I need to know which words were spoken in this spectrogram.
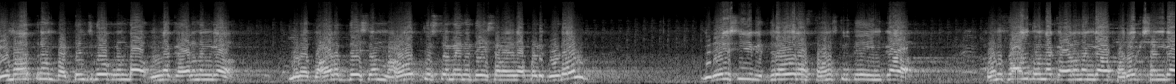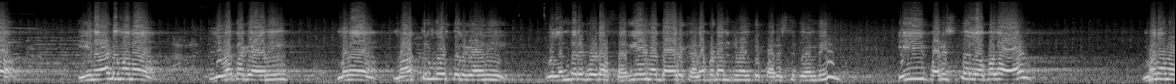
ఏమాత్రం పట్టించుకోకుండా ఉన్న కారణంగా మన భారతదేశం మహోత్కృష్టమైన దేశం అయినప్పటికీ కూడా విదేశీ విద్రోహుల సంస్కృతి ఇంకా కొనసాగుతున్న కారణంగా పరోక్షంగా ఈనాడు మన యువత కానీ మన మాతృమూర్తులు కానీ వీళ్ళందరూ కూడా సరియైన దారి కనపడినటువంటి పరిస్థితి ఉంది. ఈ పరిస్థితి లోపల మనము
